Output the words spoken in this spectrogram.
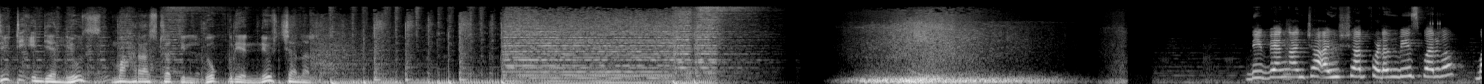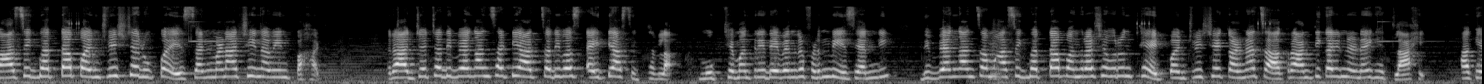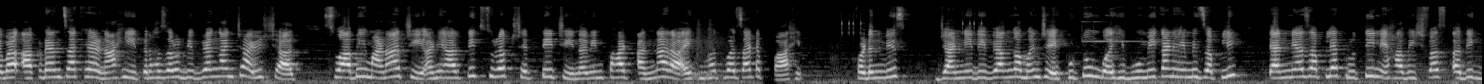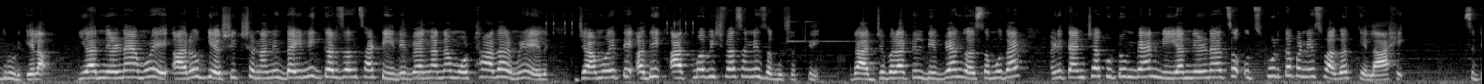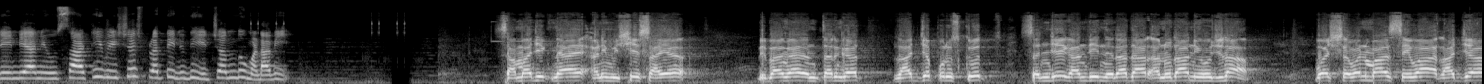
City India news महाराष्ट्रातील लोकप्रिय news channel. दिव्यांगांच्या आयुष्यात फडणवीस पर्व मासिक भत्ता पंचवीसशे रुपये सन्मानाची नवीन पहाट. राज्याच्या दिव्यांगांसाठी आजचा दिवस ऐतिहासिक ठरला. मुख्यमंत्री देवेंद्र फडणवीस यांनी दिव्यांगांचा मासिक भत्ता पंधराशे वरून थेट पंचवीसशे करण्याचा क्रांतिकारी निर्णय घेतला आहे. हा केवळ आकड्यांचा खेळ नाही तर हजारो दिव्यांगांच्या आयुष्यात स्वाभिमानाची आणि आर्थिक सुरक्षिततेची नवीन पहाट आणणारा एक महत्त्वाचा टप्पा आहे. फडणवीस ज्यांनी दिव्यांग म्हणजे कुटुंब ही भूमिका नेहमी जपली त्यांनी आज आपल्या कृतीने हा विश्वास अधिक दृढ केला. या निर्णयामुळे आरोग्य शिक्षण आणि दैनिक गरजांसाठी दिव्यांगांना मोठा आधार मिळेल ज्यामुळे ते अधिक आत्मविश्वासाने जगू शकतील. राज्यभरातील दिव्यांग समुदाय आणि त्यांच्या कुटुंबियांनी या निर्णयाचं उत्स्फूर्तपणे स्वागत केलं आहे. सिटी इंडिया न्यूजसाठी विशेष प्रतिनिधी चंदू मडावी. सामाजिक न्याय आणि विशेष सहाय्य विभागांतर्गत राज्य पुरस्कृत संजय गांधी निराधार अनुदान योजना व श्रवणबाळ सेवा राज्य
